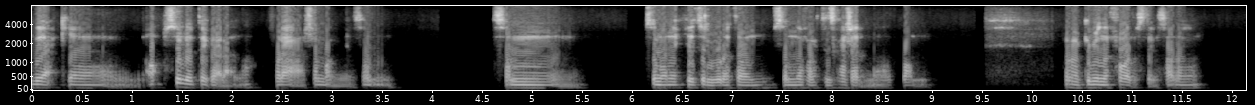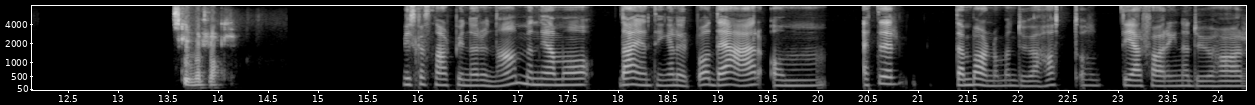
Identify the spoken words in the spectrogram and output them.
vi er ikke absolutt ikke alene. For det er så mange som som, som man ikke tror at om, som det faktisk har skjedd med. At man, man kan ikke begynne å forestille seg det engang. Skummelt nok. Vi skal snart begynne å runde av, men jeg må, det er én ting jeg lurer på. Det er om Etter den barndommen du har hatt, og de erfaringene du har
